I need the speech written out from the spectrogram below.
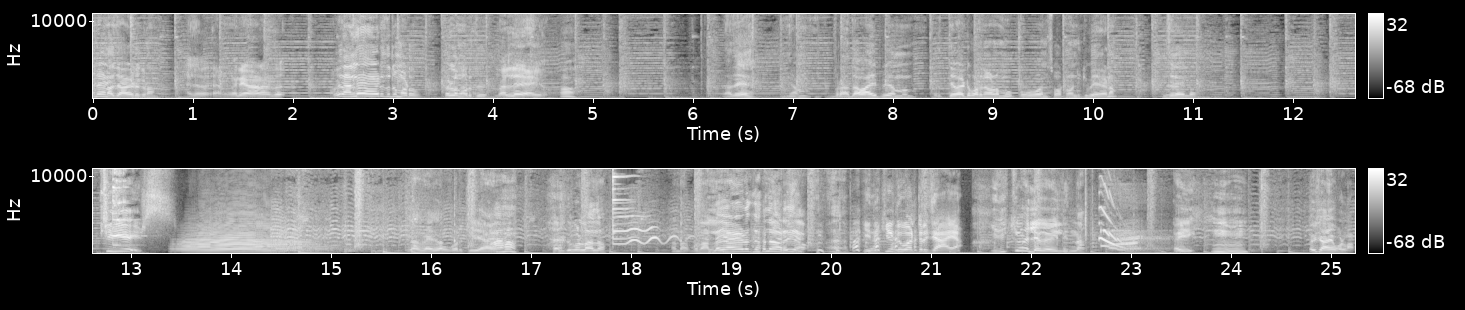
അങ്ങനെയാണോ ചായ എടുക്കണം? അത് അങ്ങനെയാണത്. അത് നല്ല ചായ എടുത്തിട്ട് മാഡം വെള്ളം കുറച്ച്? നല്ല ചായോ ആ. അതെ ഞാൻ വ്രതവായ്പ ഞാൻ കൃത്യമായിട്ട് പറഞ്ഞോളാം. മുപ്പത് പവൻ സ്വർണം എനിക്ക് വേണം. മനസ്സിലായല്ലോ? വെള്ളം കുറച്ച് ചായ. ഇത് കൊള്ളാലോ. കണ്ടോ അപ്പൊ നല്ല ചായ എടുക്കാനും അറിയാം. എനിക്ക് ഇതുപോലത്തെ ഒരു ചായ ഇരിക്കുമല്ലോ കയ്യിൽ ഇന്ന? കൈ. ഉം, ഉം. ഒരു ചായ കൊള്ളാം.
